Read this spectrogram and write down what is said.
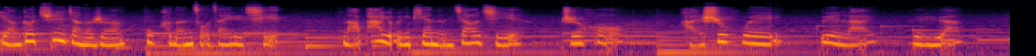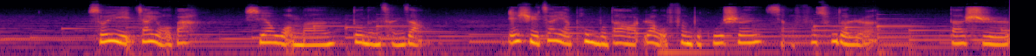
两个倔强的人不可能走在一起，哪怕有一天能交集，之后还是会越来越远。所以加油吧，希望我们都能成长。也许再也碰不到让我奋不顾身想付出的人，但是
